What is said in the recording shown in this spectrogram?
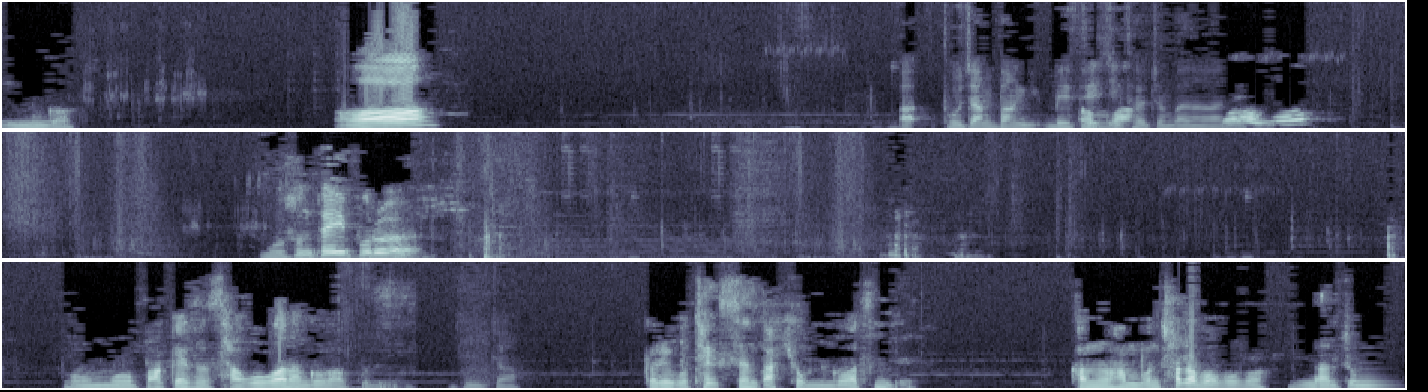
있는가? 어? 아, 도장방 메시지 어, 뭐? 설정 가능하네. 뭐라고? 무슨 테이프를? 어, 뭐, 밖에서 사고가 난 것 같군요. 진짜. 그리고 텍스트는 딱히 없는 것 같은데. 가면 한번 찾아봐 봐봐. 난 좀,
